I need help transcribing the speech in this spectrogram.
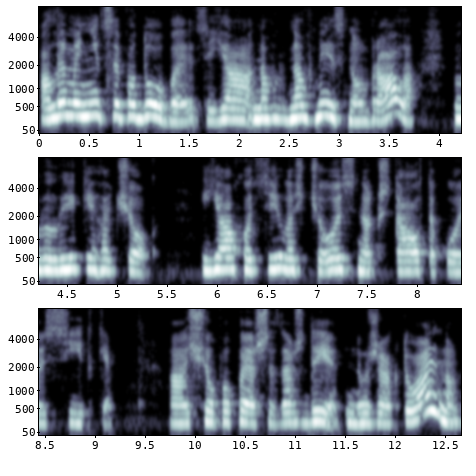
Але мені це подобається. Я нав- навмисно обрала великий гачок. І я хотіла щось на кшталт такої сітки, що, по-перше, завжди дуже актуально.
